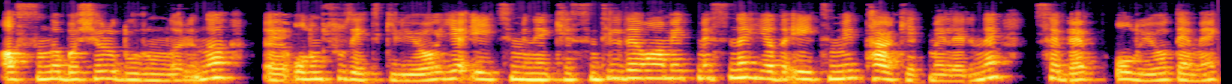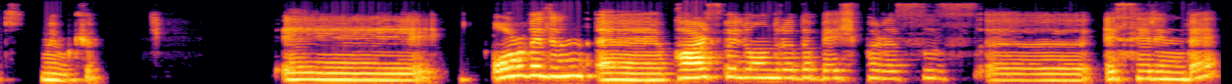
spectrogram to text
aslında başarı durumlarını olumsuz etkiliyor. Ya eğitimine kesintili devam etmesine ya da eğitimi terk etmelerine sebep oluyor demek mümkün. Orwell'in Paris ve Londra'da Beş Parasız eserinde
